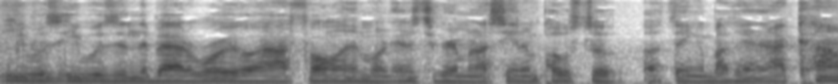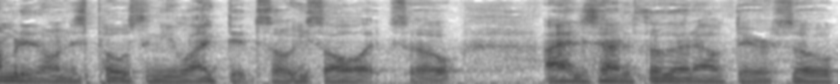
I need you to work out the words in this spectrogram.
he was he was in the battle royal and I follow him on Instagram and I seen him post a, a thing about that and I commented on his post and he liked it so he saw it so I just had to throw that out there. So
